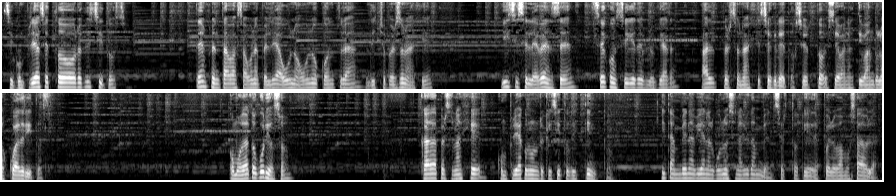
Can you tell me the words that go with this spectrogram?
Si cumplías estos requisitos, te enfrentabas a una pelea uno a uno contra dicho personaje y si se le vence, se consigue desbloquear al personaje secreto, ¿cierto? Y se van activando los cuadritos. Como dato curioso, cada personaje cumplía con un requisito distinto. Y también habían algunos escenarios también, ¿cierto? Que después lo vamos a hablar.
